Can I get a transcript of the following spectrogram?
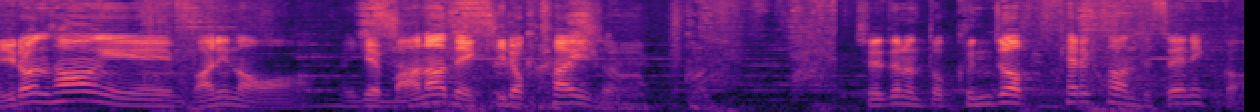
이런 상황이 많이 나와 이게 만화 대 기력 차이죠. 쟤들은 또 근접 캐릭터한테 세니까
